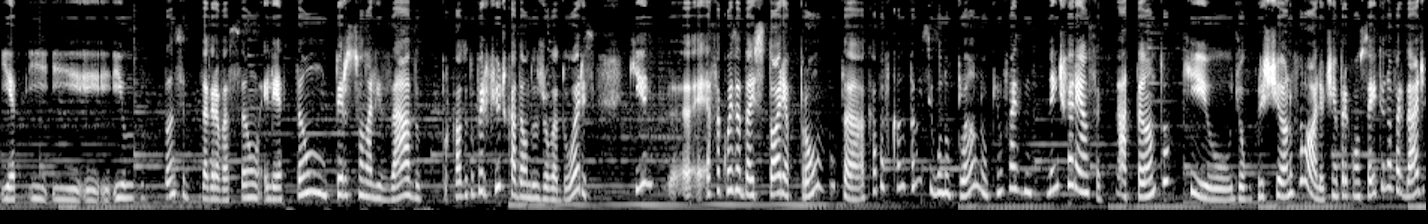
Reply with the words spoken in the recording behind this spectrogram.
e, é, e, e, e lance da gravação ele é tão personalizado por causa do perfil de cada um dos jogadores que eh, essa coisa da história pronta acaba ficando tão em segundo plano que não faz nem diferença. Há tanto que o Diogo Cristiano falou: olha, eu tinha preconceito e na verdade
